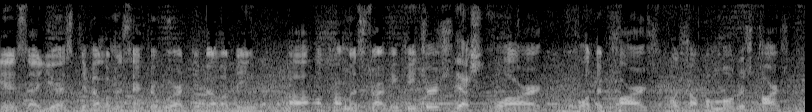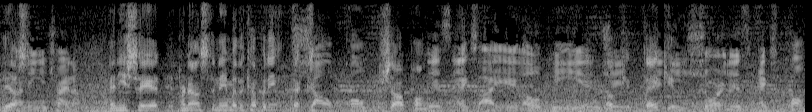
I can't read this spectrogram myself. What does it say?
is a U.S. development center. We are developing uh, autonomous driving features Yes. for for the cars, for Xiaopeng Motors cars Yes. running in China. And you say it, pronounce the name of the company? Xiaopeng. Xiaopeng. Is X I A O P E N G. Okay, thank and you. Short, is Xpeng.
